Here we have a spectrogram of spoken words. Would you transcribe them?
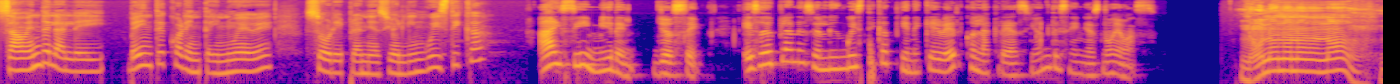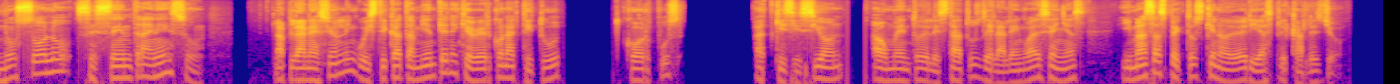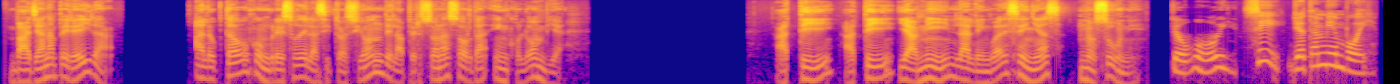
¿Saben de la ley 2049 sobre planeación lingüística? Ay, sí, miren, yo sé. Eso de planeación lingüística tiene que ver con la creación de señas nuevas. No, no, no, no, no, no. No solo se centra en eso. La planeación lingüística también tiene que ver con actitud, corpus, adquisición, aumento del estatus de la lengua de señas y más aspectos que no debería explicarles yo. Vayan a Pereira, al octavo Congreso de la Situación de la Persona Sorda en Colombia. A ti, a ti y a mí la lengua de señas nos une. Yo voy. Sí, yo también voy.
